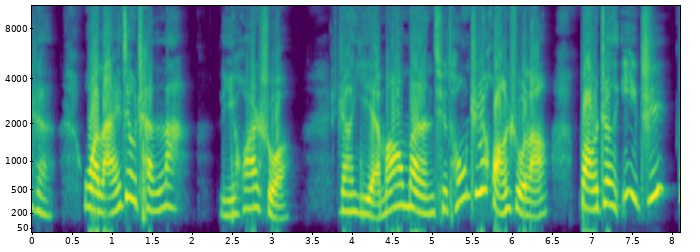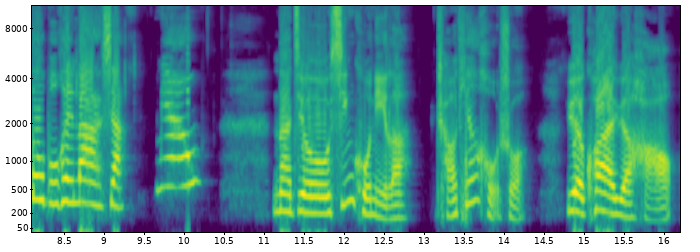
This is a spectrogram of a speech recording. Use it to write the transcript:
人？我来就成啦。”梨花说：“让野猫们去通知黄鼠狼，保证一只都不会落下。”喵。那就辛苦你了，朝天吼说：“越快越好，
